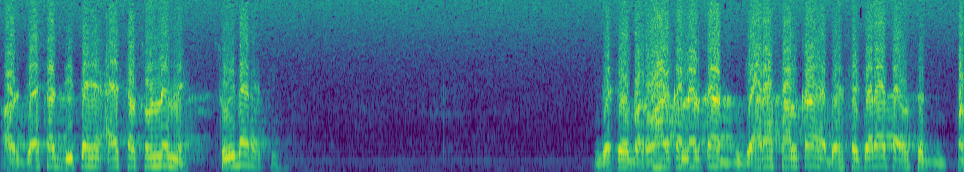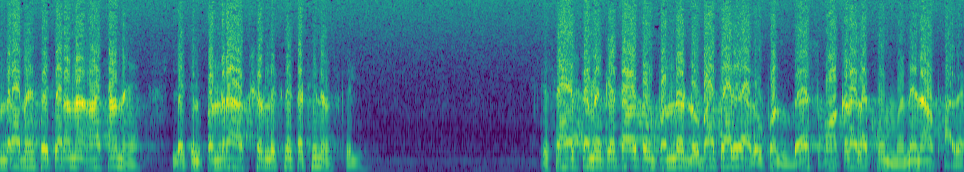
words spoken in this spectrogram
और जैसा जीते हैं ऐसा सुनने में सुविधा रहती है जैसे वो भरवाड़ का लड़का 11 साल का है भैंसे चराता है उसे 15 भैंसे चराना आसान है लेकिन 15 अक्षर लिखने कठिन है उसके लिए કે સાહેબ તમે કહેતા હો તો હું પંદર ડોબા ચારી આલું પણ દસ આંકડા લખવું મને ના ફાવે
